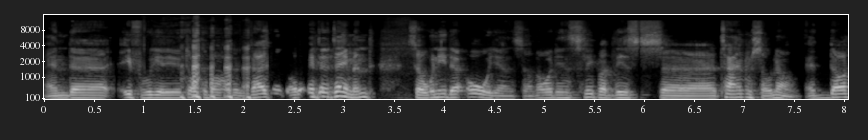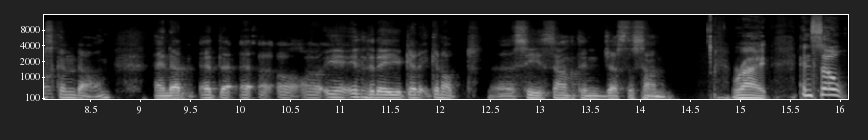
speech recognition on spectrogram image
and uh, if we talk about advertising or entertainment, so we need an audience, an audience sleep at this uh, time. So no, at dusk and down, and at at the, uh, uh, uh in the day you can, cannot uh, see something just the sun. Right, and so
